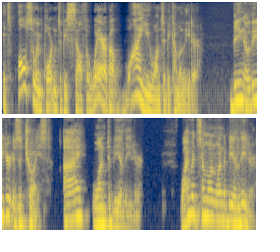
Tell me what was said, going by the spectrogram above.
It's also important to be self aware about why you want to become a leader. Being a leader is a choice. I want to be a leader. Why would someone want to be a leader?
